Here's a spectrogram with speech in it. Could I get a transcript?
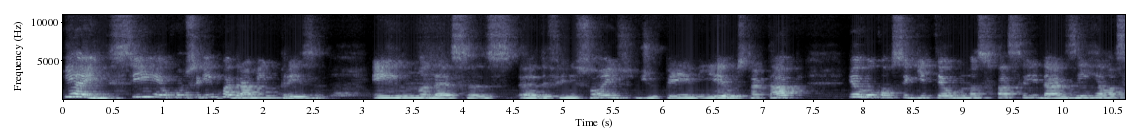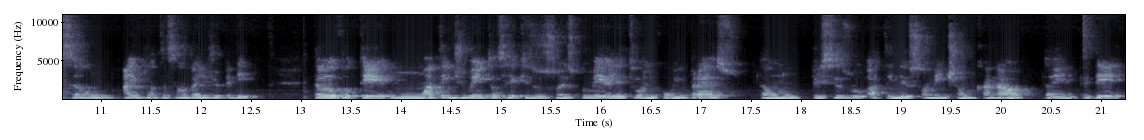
E aí, se eu conseguir enquadrar minha empresa em uma dessas é, definições de PME ou startup, eu vou conseguir ter algumas facilidades em relação à implantação da LGPD. Então, eu vou ter um atendimento às requisições por meio eletrônico ou impresso, então não preciso atender somente a um canal da NPD.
